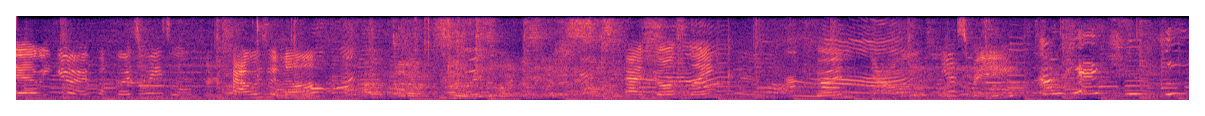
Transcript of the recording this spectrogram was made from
There we go. Pop goes Weasel. How is it now? How's yours, Link? Good. Yes, Reed. I'm here to see too.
